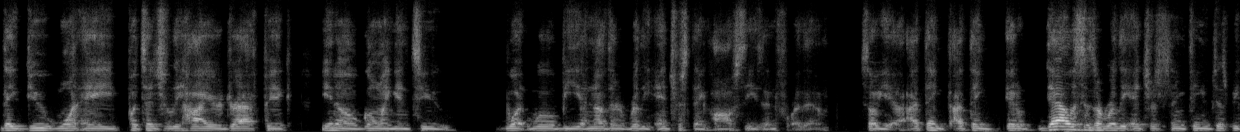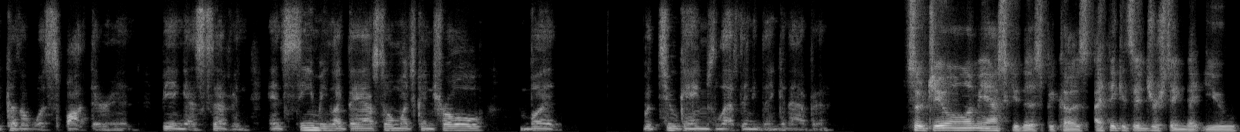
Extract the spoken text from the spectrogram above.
they do want a potentially higher draft pick, you know, going into what will be another really interesting offseason for them. So yeah, I think I think it Dallas is a really interesting team just because of what spot they're in, being at seven and seeming like they have so much control, but with two games left, anything can happen. So Jalen, let me ask you this because I think it's interesting that you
